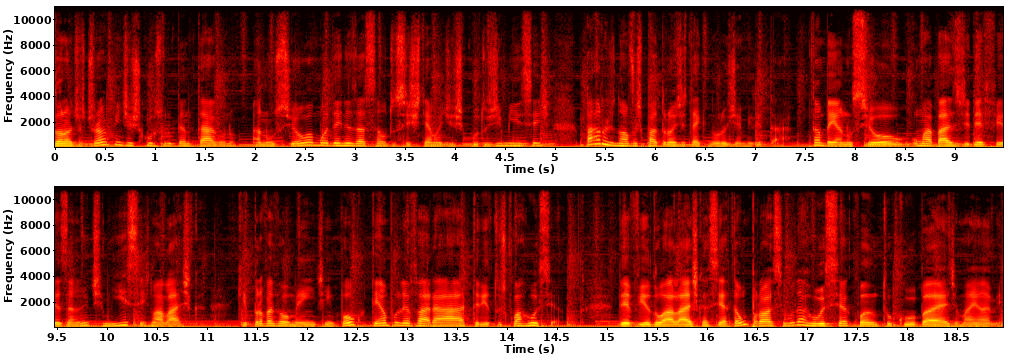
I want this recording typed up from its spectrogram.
Donald Trump, em discurso no Pentágono, anunciou a modernização do sistema de escudos de mísseis para os novos padrões de tecnologia militar. Também anunciou uma base de defesa antimísseis no Alasca que provavelmente em pouco tempo levará a atritos com a Rússia, devido o Alasca ser tão próximo da Rússia quanto Cuba é de Miami.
